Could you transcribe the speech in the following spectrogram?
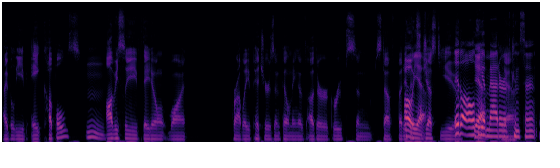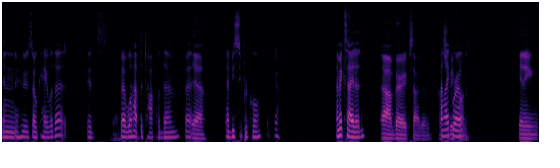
I believe, eight couples. Mm. Obviously, if they don't want probably pictures and filming of other groups and stuff. But if Oh, it's yeah. just you, It'll all be a matter Yeah. of consent and who's okay with it. It's Yeah. but we'll have to talk with them. But yeah, that'd be super cool. Yeah. I'm excited. Uh, I'm very excited. That I should like be rope. Fun. Getting,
